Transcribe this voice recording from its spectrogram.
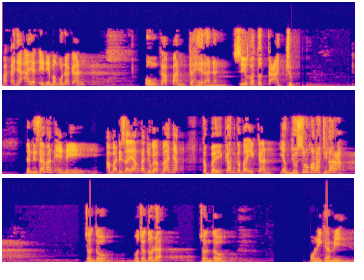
Makanya ayat ini menggunakan ungkapan keheranan. Sighatut ta'ajub. Dan di zaman ini amat disayangkan juga banyak kebaikan-kebaikan yang justru malah dilarang. Contoh, mau contoh enggak? Contoh, poligami.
